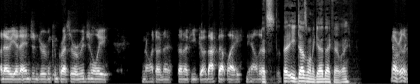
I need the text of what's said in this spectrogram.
I know he had an engine-driven compressor originally. Know, I don't know, don't know if you'd go back that way now. That, that's that. He does want to go back that way. no, really.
